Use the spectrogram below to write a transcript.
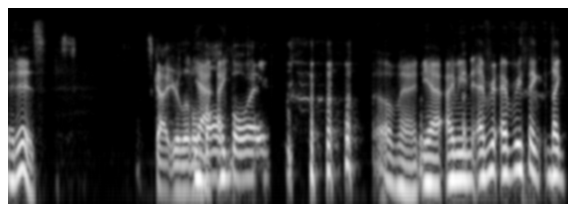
it is. It's got your little Yeah, vault I- boy. Oh man. Yeah i mean every everything like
